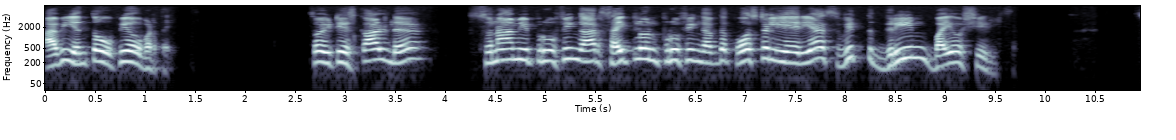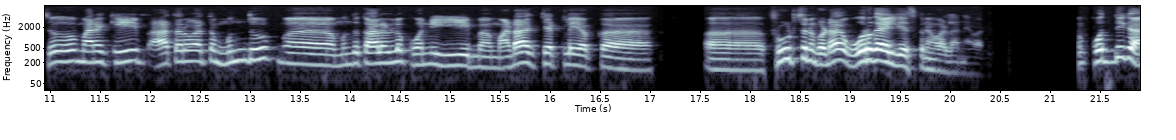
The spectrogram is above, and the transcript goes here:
అవి ఎంతో ఉపయోగపడతాయి. So, it is called tsunami proofing or cyclone proofing of the coastal areas with green bio shields. So, మనకి ఆ తర్వాత ముందు ముందు కాలంలో కొన్ని ఈ మడ చెట్ల యొక్క ఫ్రూట్స్ను ఫ్రూట్స్‌ని ఊరగాయలు ఊరగాయలు చేసుకునేవాళ్ళనేవాళ్ళు. కొద్దిగా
